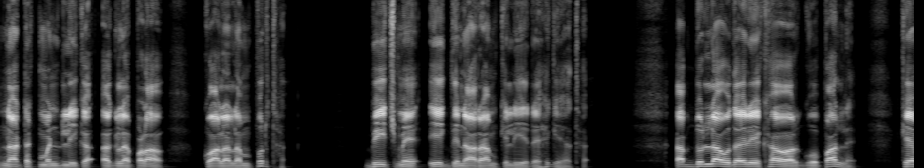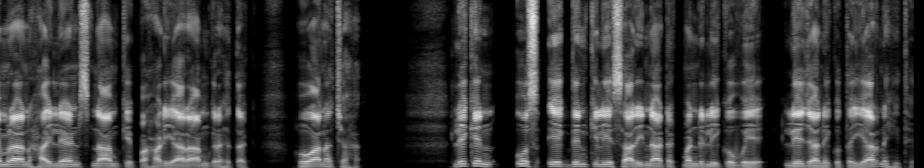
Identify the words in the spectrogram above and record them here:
नाटक मंडली का अगला पड़ाव क्वालालंपुर था। बीच में एक दिन आराम के लिए रह गया था। अब्दुल्ला उदय रेखा और गोपाल ने कैमरान हाईलैंड्स नाम के पहाड़ी आराम ग्रह तक हो आना चाहा। लेकिन उस एक दिन के लिए सारी नाटक मंडली को वे ले जाने को तैयार नहीं थे।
